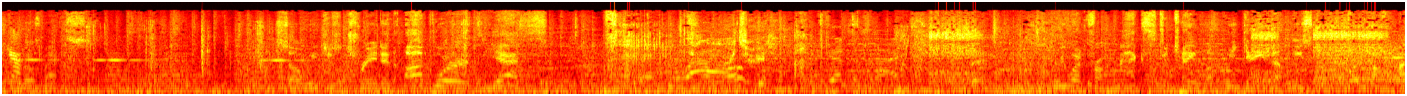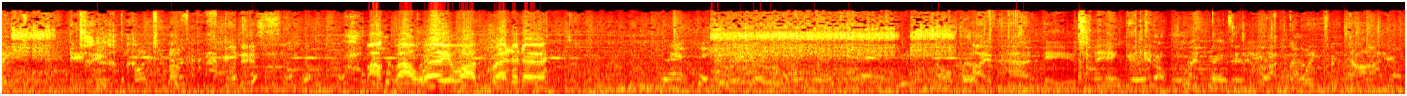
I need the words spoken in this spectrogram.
Here goes Max. So we just traded upwards. Yes. Wow. You had to snack. We went from Max to Caleb. We gained at least a foot of height and a foot of happiness. Wow, wow, where you are, predator? Brett, take your clothes over. No, I've had a bang and a Red Bull today. I'm going to die.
